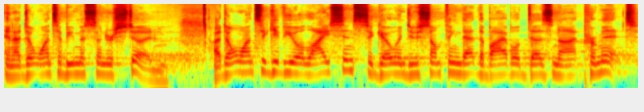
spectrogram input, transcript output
and I don't want to be misunderstood. I don't want to give you a license to go and do something that the Bible does not permit.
